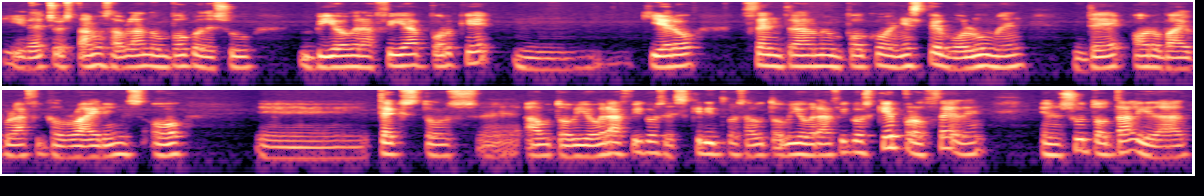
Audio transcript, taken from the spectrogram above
y de hecho estamos hablando un poco de su biografía porque mm, quiero centrarme un poco en este volumen de autobiographical writings o eh, textos eh, autobiográficos, escritos autobiográficos que proceden en su totalidad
